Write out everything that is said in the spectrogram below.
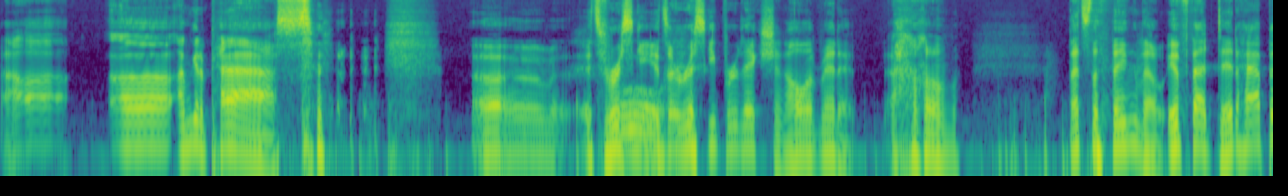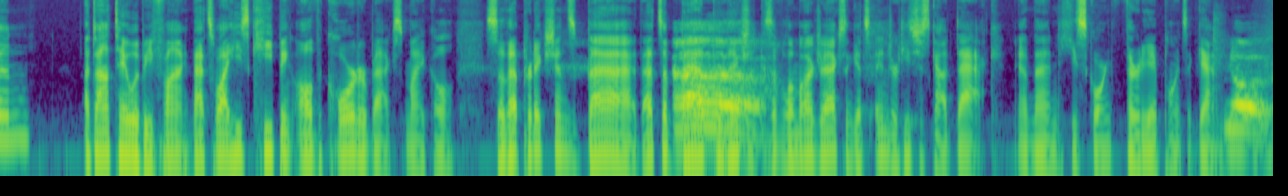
Uh, uh, I'm gonna pass. um, it's risky. Ooh. It's a risky prediction. I'll admit it. Um, that's the thing, though. If that did happen, Adante would be fine. That's why he's keeping all the quarterbacks, Michael. So that prediction's bad. That's a bad uh, prediction because if Lamar Jackson gets injured, he's just got Dak, and then he's scoring 38 points again. No.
